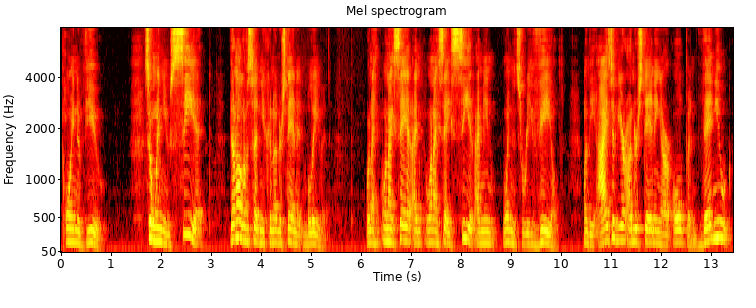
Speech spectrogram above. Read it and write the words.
point of view. So when you see it, then all of a sudden you can understand it and believe it. When I, when I say it, I, when I say see it, I mean when it's revealed. When the eyes of your understanding are open, then you,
